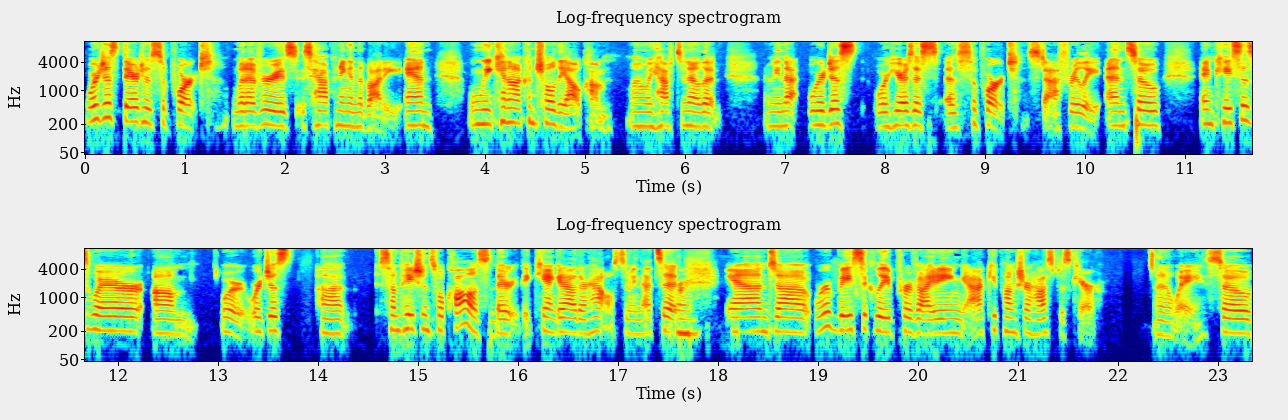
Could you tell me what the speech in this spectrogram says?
we're just there to support whatever is, is happening in the body. And we cannot control the outcome. And we have to know that, I mean, that we're just, we're here as a, a support staff, really. And so in cases where um, we're, we're just, uh, some patients will call us and they they can't get out of their house. I mean, that's it. Right. And uh, we're basically providing acupuncture hospice care in a way. So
